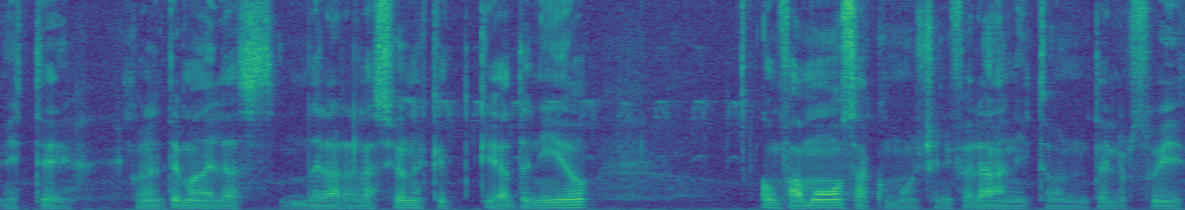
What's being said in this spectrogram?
este, con el tema de las, de las relaciones que, que ha tenido con famosas como Jennifer Aniston, Taylor Swift,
